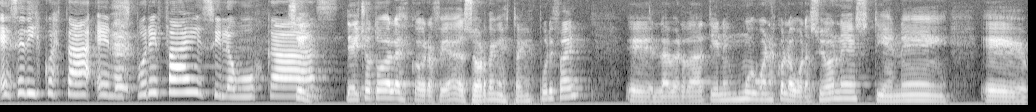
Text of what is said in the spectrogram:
ese disco está en Spotify, si lo buscas. Sí, de hecho toda la discografía de Desorden está en Spotify. Eh, la verdad tienen muy buenas colaboraciones, tienen eh,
